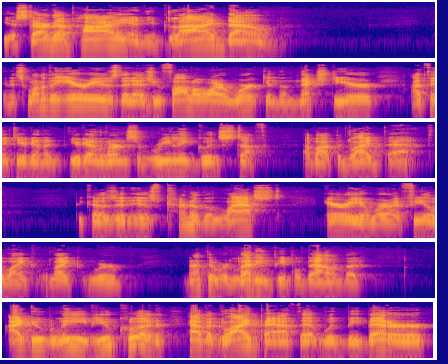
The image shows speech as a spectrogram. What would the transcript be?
You start up high and you glide down. And it's one of the areas that as you follow our work in the next year, I think you're going to you're going to learn some really good stuff about the glide path because it is kind of the last area where I feel like like we're not that we're letting people down, but I do believe you could have a glide path that would be better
